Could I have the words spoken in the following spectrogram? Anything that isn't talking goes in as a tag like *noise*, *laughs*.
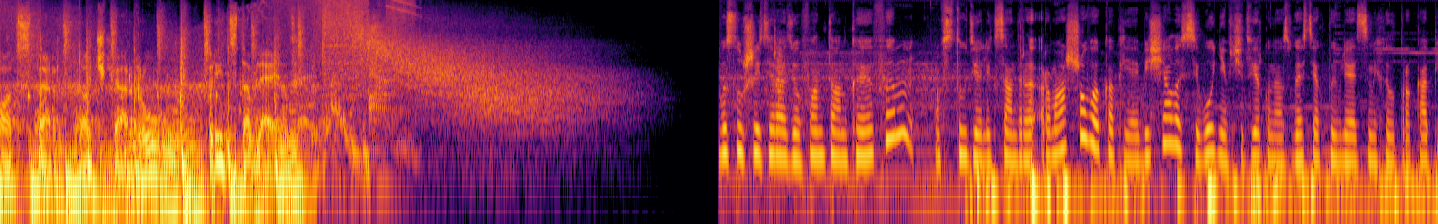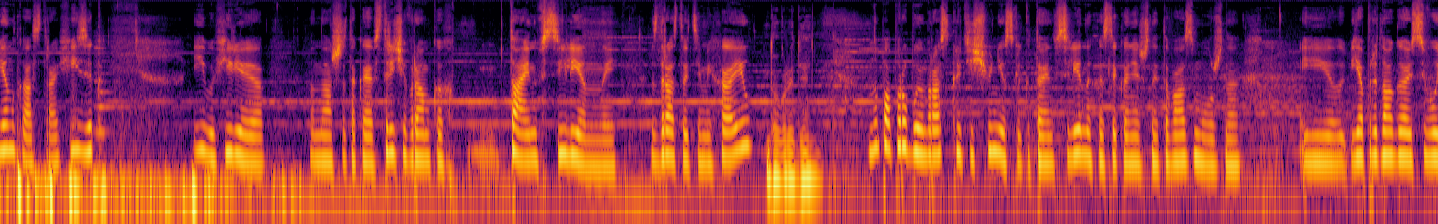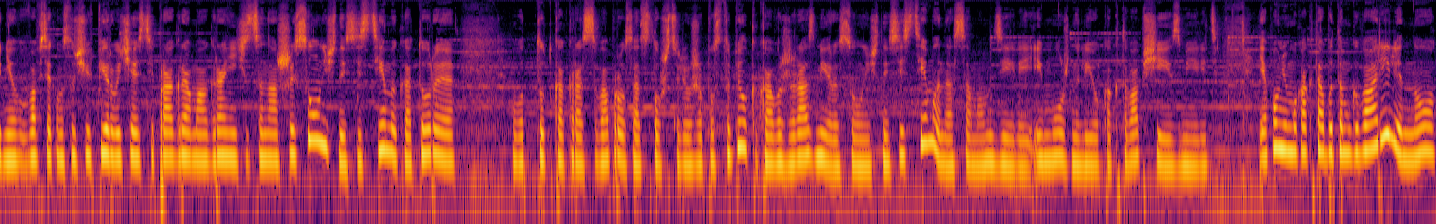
Podster.ru представляет Вы слушаете радио Фонтанка FM. В студии Александра Ромашова. Как я и обещала, сегодня в четверг у нас в гостях появляется Михаил Прокопенко, астрофизик. И в эфире наша такая встреча в рамках тайн Вселенной. Здравствуйте, Михаил. Добрый день. Ну, попробуем раскрыть еще несколько тайн Вселенных, если, конечно, это возможно. И я предлагаю сегодня, во всяком случае, в первой части программы ограничиться нашей Солнечной системой, которая вот тут как раз вопрос от слушателя уже поступил. Каковы же размеры Солнечной системы на самом деле? И можно ли ее как-то вообще измерить? Я помню, мы как-то об этом говорили, но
